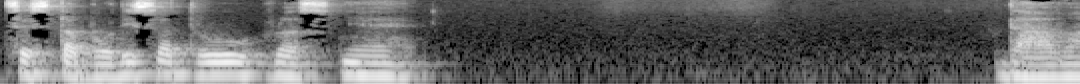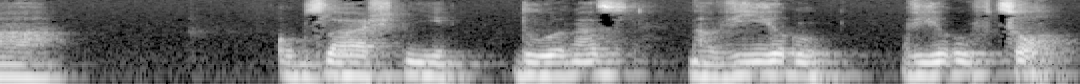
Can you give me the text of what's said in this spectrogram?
cesta bodhisattva vlastně dává obzvláštní důraz na víru. Víru v co?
